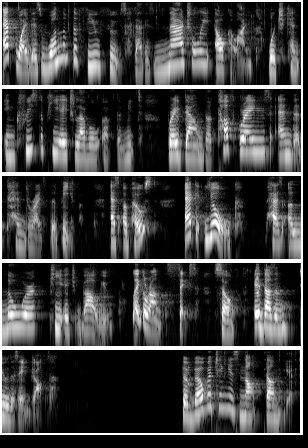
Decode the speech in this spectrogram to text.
egg white is one of the few foods that is naturally alkaline, which can increase the pH level of the meat, break down the tough grains, and tenderize the beef. As opposed, egg yolk has a lower pH value, like around 6, so it doesn't do the same job. The velveting is not done yet.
